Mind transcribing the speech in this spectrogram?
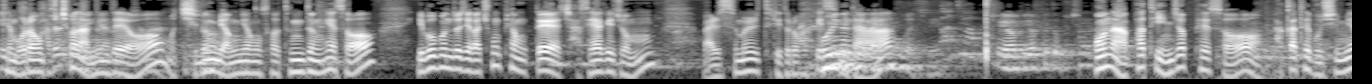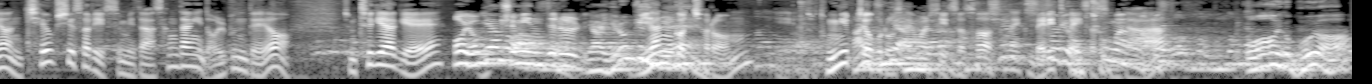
밑에 뭐라고 붙여놨는데요. 뭐 지금 명령서 등등 해서 이 부분도 제가 총평 때 자세하게 좀 말씀을 드리도록 하겠습니다. 본 아파트 인접해서 바깥에 보시면 체육시설이 있습니다. 상당히 넓은데요. 좀 특이하게 어, 주민들을 야, 위한 있네. 것처럼 예, 아주 독립적으로 아니, 사용할 수 있어서 상당히 큰 메리트가 있었습니다. 와 이거 뭐야?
